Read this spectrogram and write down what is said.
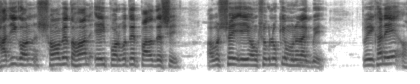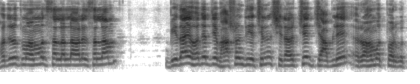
হাজিগণ সমবেত হন এই পর্বতের পাদদেশে। অবশ্যই এই অংশগুলোকে মনে রাখবে। তো এখানে হজরত মোহাম্মদ সাল্লাহ আলি সাল্লাম বিদায় হজের যে ভাষণ দিয়েছিলেন, সেটা হচ্ছে জাবলে রহমত পর্বত।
